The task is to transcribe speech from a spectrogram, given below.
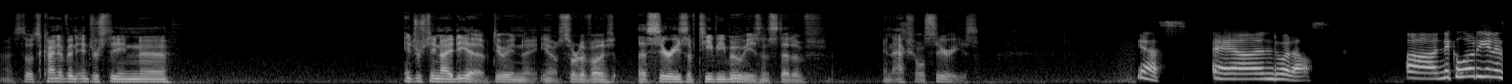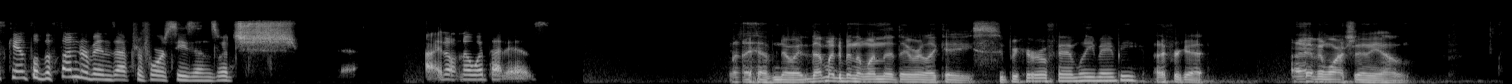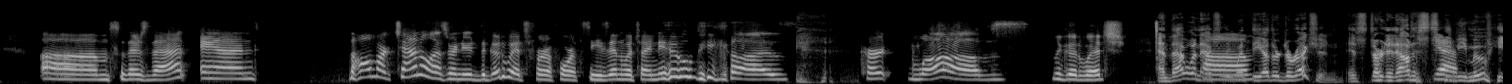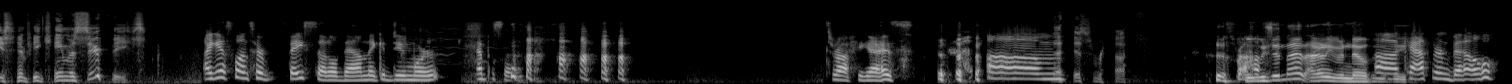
uh, so it's kind of an interesting. Uh, interesting idea of doing you know sort of a, a series of TV movies instead of an actual series. yes. And what else? Uh, Nickelodeon has canceled the Thundermans after four seasons, which I don't know what that is. I have no idea. That might have been the one that they were like a superhero family, maybe? I forget. I haven't watched any of them. Um, so there's that. And the Hallmark Channel has renewed The Good Witch for a fourth season, which I knew because Kurt loves The Good Witch. And that one actually Um, went the other direction. It started out as Yes. TV movies and became a series. I guess once her face settled down, they could do more episodes. it's rough, you guys. Um, That is rough. rough. Who's in that? I don't even know who. uh, the... Catherine Bell.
